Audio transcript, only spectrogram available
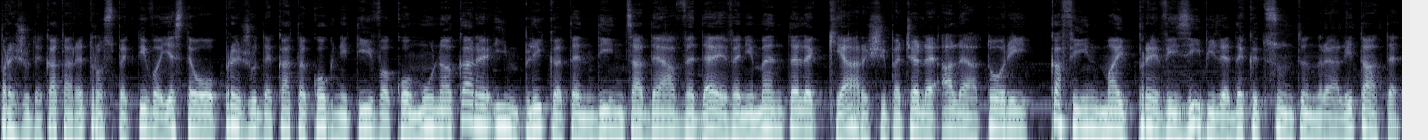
Prejudecata retrospectivă este o prejudecată cognitivă comună care implică tendința de a vedea evenimentele chiar și pe cele aleatorii ca fiind mai previzibile decât sunt în realitate.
